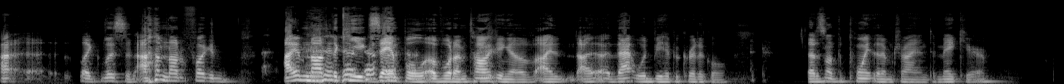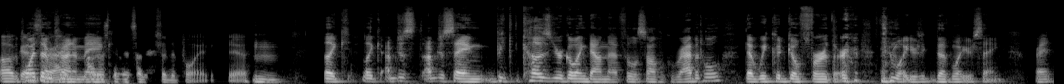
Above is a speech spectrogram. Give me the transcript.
I, like, listen, I'm not a fucking. I am not the key example of what I'm talking of. I, I that would be hypocritical. That is not the point that I'm trying to make here. okay, the point that I'm sorry, trying to I make- honestly misunderstood the point. Yeah. Mm. Like, like I'm just, I'm just saying because you're going down that philosophical rabbit hole that we could go further than what you're than what you're saying, right?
